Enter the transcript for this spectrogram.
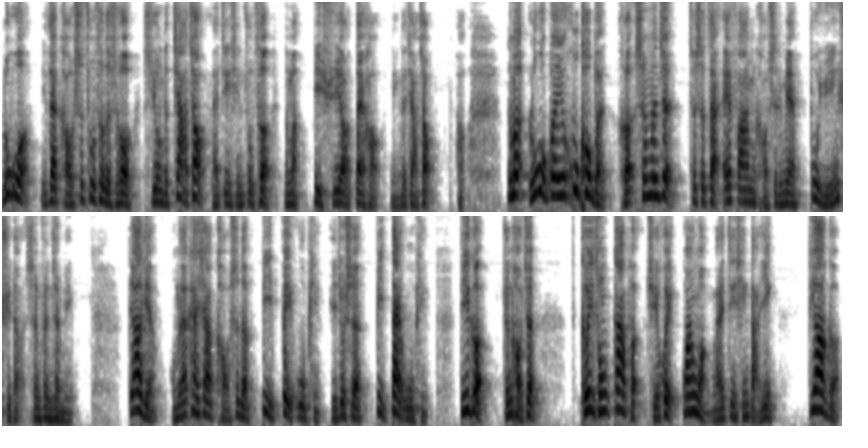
如果你在考试注册的时候是用的驾照来进行注册，那么必须要带好您的驾照。好，那么如果关于户口本和身份证，这是在 FRM 考试里面不允许的身份证明。第二点，我们来看一下考试的必备物品，也就是必带物品。第一个准考证，可以从 GAP 协会官网来进行打印。第二个，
